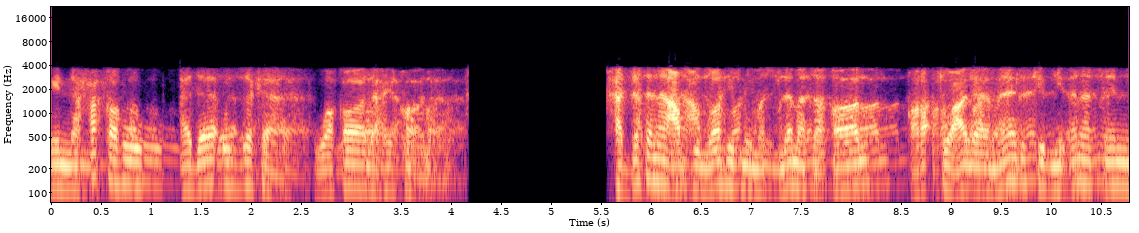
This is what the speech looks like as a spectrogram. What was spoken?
إن حقه أداء الزكاة وقال عقالا. حدثنا عبد الله بن مسلمة قال قرأت على مالك بن أنس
